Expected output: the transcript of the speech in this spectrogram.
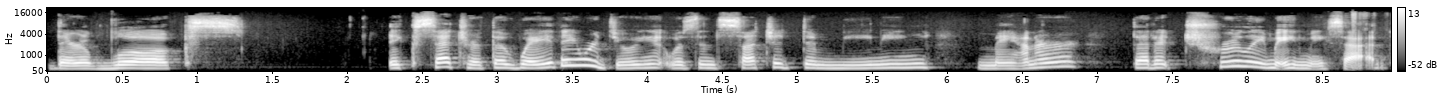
their looks, etc. The way they were doing it was in such a demeaning manner that it truly made me sad.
